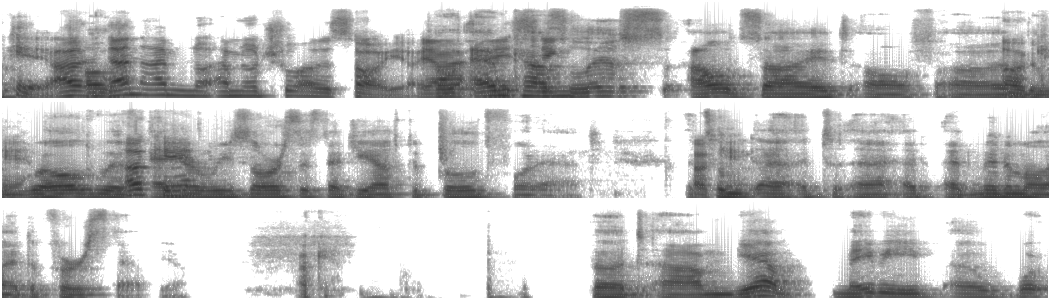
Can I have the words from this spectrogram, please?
Okay. Uh, then I'm not. I'm not sure. Sorry. Yeah, so MCAS think... lives outside of uh, okay. the world with okay. Azure resources that you have to build for that. Okay. Uh, at, at, at minimal at the first step. Yeah. Okay. But um, yeah, maybe uh, what,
